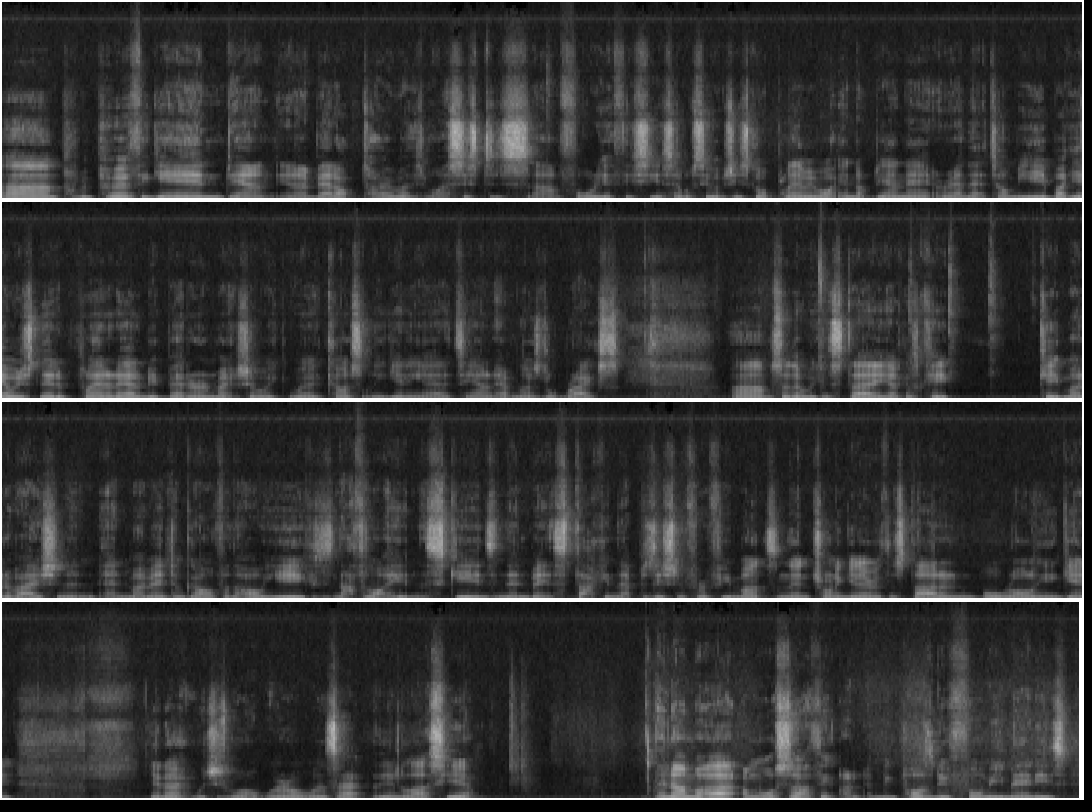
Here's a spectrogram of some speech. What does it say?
um, probably Perth again down. You know, about October. It's my sister's um, 40th this year, so we'll see what she's got planned. We might end up down there around that time of year. But yeah, we just need to plan it out a bit better and make sure we, we're constantly getting out of town and having those little breaks, um, so that we can stay. I can keep keep motivation and, and momentum going for the whole year because there's nothing like hitting the skids and then being stuck in that position for a few months and then trying to get everything started and ball rolling again. You know, which is what where I was at at the end of last year. And I'm uh, I'm also I think a big positive for me, man, is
